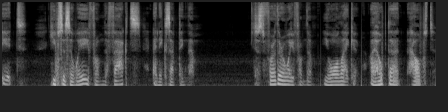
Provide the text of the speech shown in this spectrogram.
It keeps us away from the facts and accepting them. Just further away from them. You won't like it. I hope that helped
